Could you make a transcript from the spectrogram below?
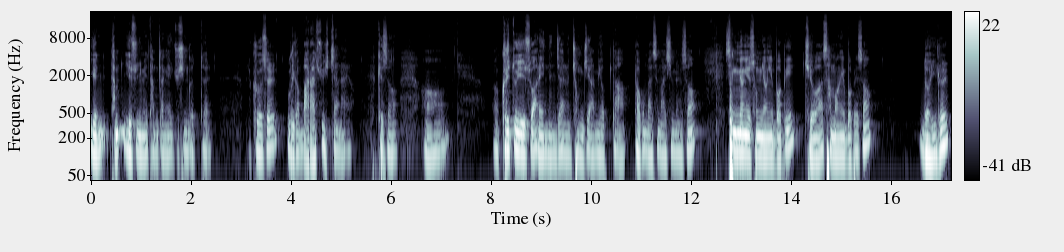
예수님이 담당해 주신 것들 그것을 우리가 말할 수 있잖아요. 그래서 어, 어, 그리스도 예수 안에 있는 자는 정죄함이 없다라고 말씀하시면서 생명의 성령의 법이 죄와 사망의 법에서 너희를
